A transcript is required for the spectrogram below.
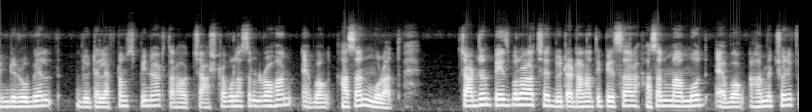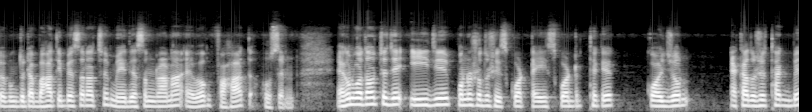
এমডি রুবেল, দুইটা লেফট আর্ম স্পিনার তারা হচ্ছে আশরাফুল হাসান রোহান এবং হাসান মুরাদ। চারজন পেস বোলার আছে, দুইটা ডানাতি পেসার হাসান মাহমুদ এবং আহমেদ শরীফ এবং দুইটা বাহাতি পেসার আছে, মেহেদি হাসান রানা এবং ফাহাদ হোসেন। এখন কথা হচ্ছে যে এই যে পনেরো সদস্য স্কোয়াডটা এই স্কোয়াডের থেকে কয়জন একাদশে থাকবে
